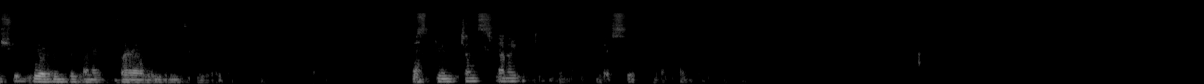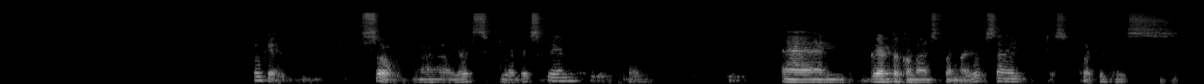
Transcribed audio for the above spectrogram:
should be able to connect via instance connect. Let's see. Okay, so uh, let's clear the screen and grab the commands from my website. Just copy this.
